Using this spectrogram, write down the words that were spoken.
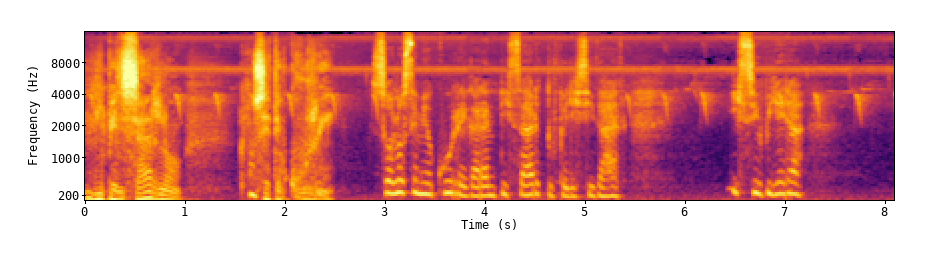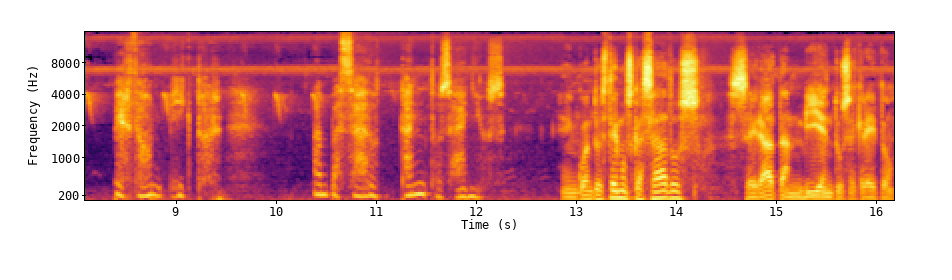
Ni pensarlo. ¿Cómo se te ocurre? Solo se me ocurre garantizar tu felicidad. Y si hubiera... Perdón, Víctor. Han pasado tantos años. En cuanto estemos casados, será también tu secreto.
